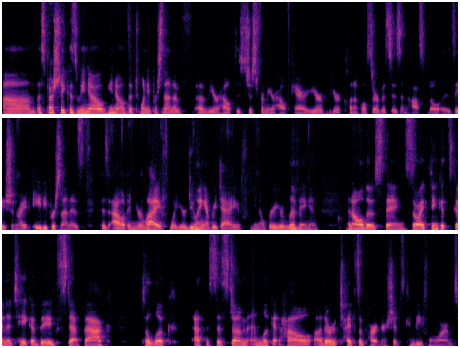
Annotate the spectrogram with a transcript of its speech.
um, especially because we know, you know, the 20% of, of your health is just from your healthcare, your, your clinical services and hospitalization, right? 80% is, is out in your life, what you're doing every day, you know, where you're living and, and all those things. So I think it's going to take a big step back to look at the system and look at how other types of partnerships can be formed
